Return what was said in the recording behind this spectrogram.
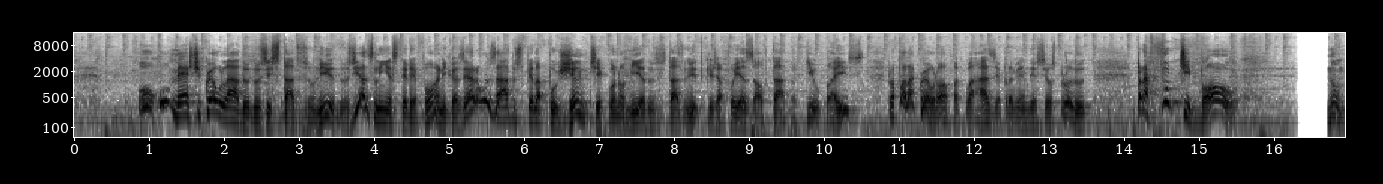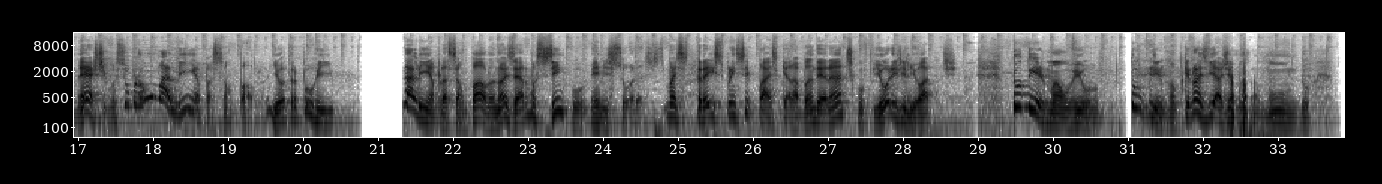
O, o, México é o lado dos Estados Unidos e as linhas telefônicas eram usadas pela pujante economia dos Estados Unidos, que já foi exaltado aqui o país, para falar com a Europa, com a Ásia, para vender seus produtos. Para futebol, no México, sobrou uma linha para São Paulo e outra para o Rio. Na linha para São Paulo, nós éramos cinco emissoras, mas três principais, que era a Bandeirantes com Fiore e Giliotti. Tudo irmão, viu? Tudo irmão, porque nós viajamos no mundo,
